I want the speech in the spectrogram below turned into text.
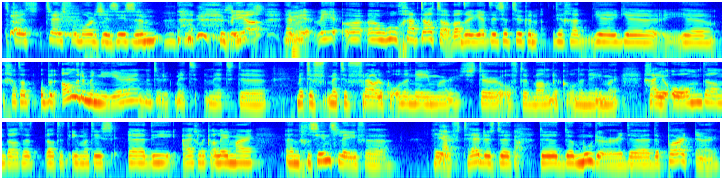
Trans- Transformologism. Weet je, wel, heb Ja. je, weet je, eh, eh, hoe gaat dat dan? Want eh, het is natuurlijk een, je, gaat, je, je, je gaat dan op een andere manier, natuurlijk met, met, de, met, de, met de vrouwelijke ondernemerster of de mannelijke ondernemer, ga je om dan dat het, dat het iemand is eh, die eigenlijk alleen maar een gezinsleven heeft. Hè? Dus de, de, de moeder, de, de partner.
